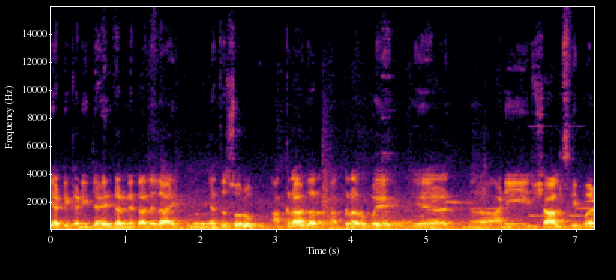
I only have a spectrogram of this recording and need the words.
या ठिकाणी जाहीर करण्यात आलेलं आहे. याचं स्वरूप अकरा हजार अकरा रुपये हे, आणि शाल श्रीफळ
